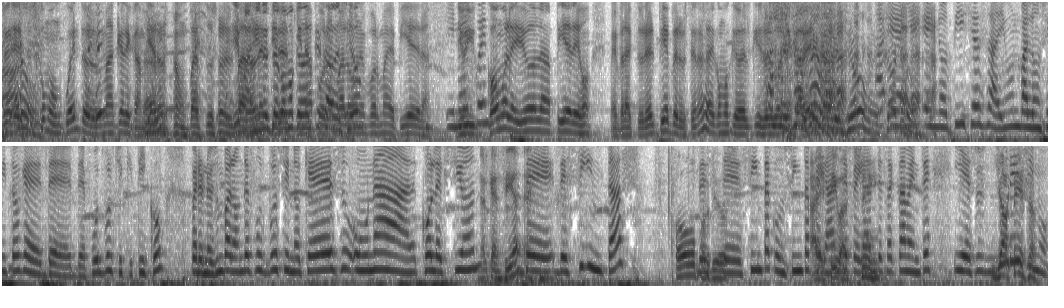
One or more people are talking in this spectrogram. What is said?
Claro. eso es como un cuento de un man que le cambiaron Claro. a un pastuso el balón Imagínese en cómo quedó el que cabeció. en forma de piedra. Y no. ¿Cómo le dio la piedra? Dijo, me fracturé el pie, pero usted no sabe cómo quedó el que hizo el gol de cabeza. Ah, eh, en noticias hay un baloncito que de, de fútbol chiquitico, pero no es un balón de fútbol, sino que es una colección de, de cintas. Oh, de, por Dios. de cinta con cinta pegante, pegante, sí. exactamente. Y eso es Ya durísimo.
